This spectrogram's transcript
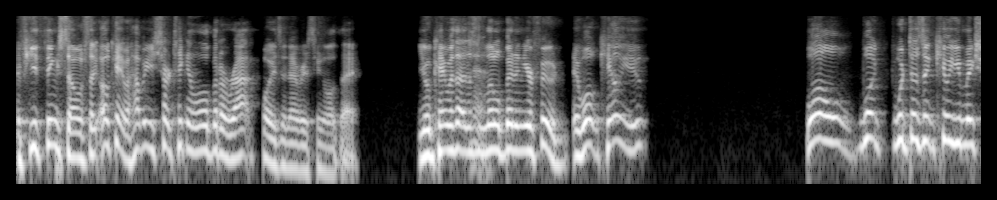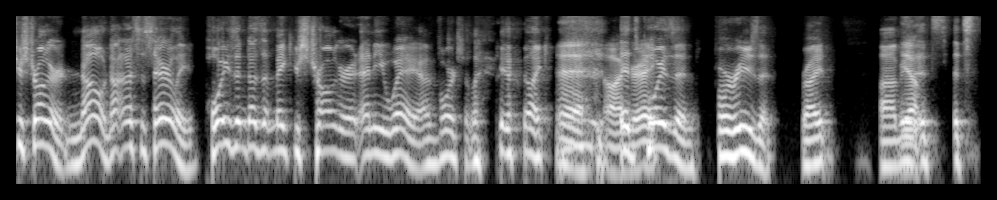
if you think so, it's like okay, well, how about you start taking a little bit of rat poison every single day? You okay with that? Just yeah. a little bit in your food. It won't kill you. Well, what what doesn't kill you makes you stronger? No, not necessarily. Poison doesn't make you stronger in any way, unfortunately. like yeah, oh, it's poison for a reason, right? Um, yep. it's it's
